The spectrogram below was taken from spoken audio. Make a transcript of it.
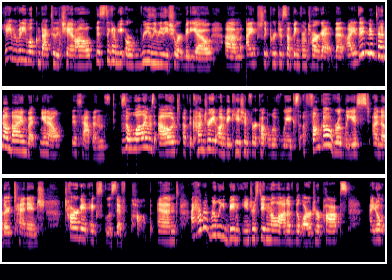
Hey everybody, welcome back to the channel. This is gonna be a really, really short video. Um, I actually purchased something from Target that I didn't intend on buying, but you know, this happens. So while I was out of the country on vacation for a couple of weeks, Funko released another 10 inch Target exclusive pop. And I haven't really been interested in a lot of the larger pops. I don't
